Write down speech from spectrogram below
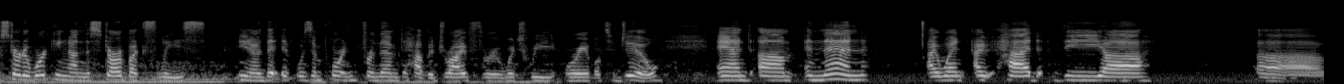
started working on the Starbucks lease. You know, that it was important for them to have a drive-through, which we were able to do, and um, and then I went. I had the uh, uh,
